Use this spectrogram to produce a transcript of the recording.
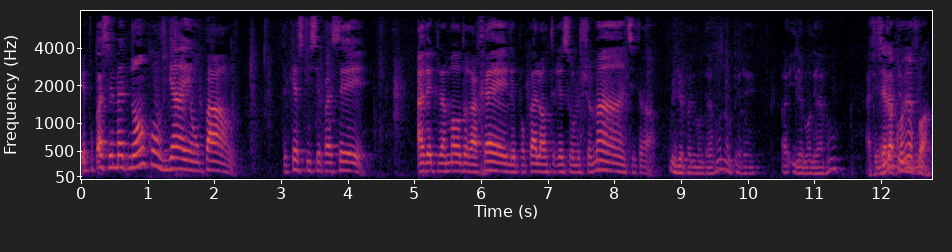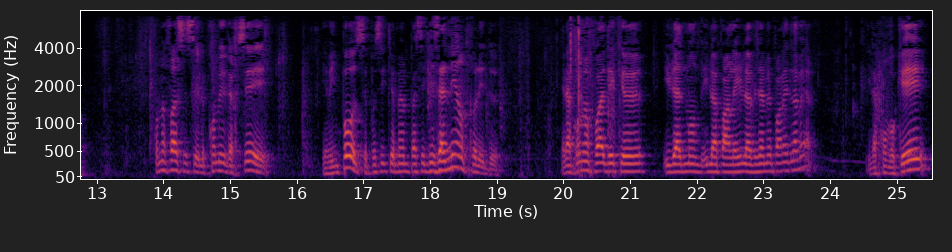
Et pourquoi c'est maintenant qu'on vient et on parle de qu'est-ce qui s'est passé avec la mort de Rachel et pourquoi l'enterrer sur le chemin, etc. Mais il n'a pas demandé avant de l'enterrer. Ah, il a demandé avant. Ah, c'est la première fois. La première fois, c'est le premier verset il y avait une pause. C'est possible qu'il ait même passé des années entre les deux. Et la première fois, dès que il lui a demandé, il lui a parlé, il n'avait jamais parlé de la mère. Il a convoqué.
